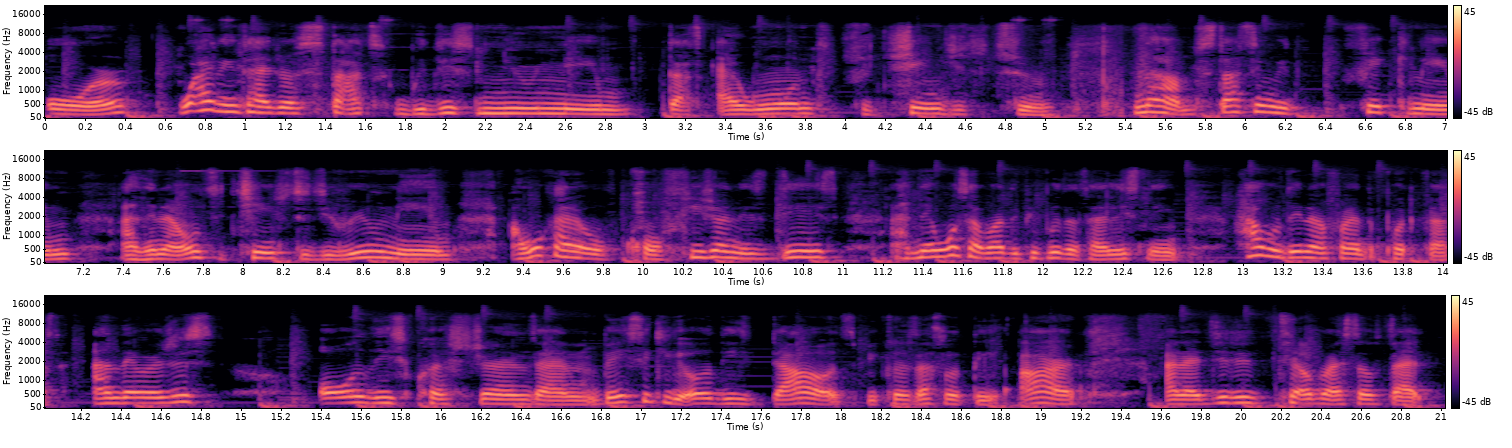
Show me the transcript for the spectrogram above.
Or why didn't I just start with this new name that I want to change it to? Now I'm starting with fake name and then I want to change to the real name. And what kind of confusion is this? And then what about the people that are listening? How would they now find the podcast? And there were just all these questions and basically all these doubts because that's what they are. And I didn't tell myself that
